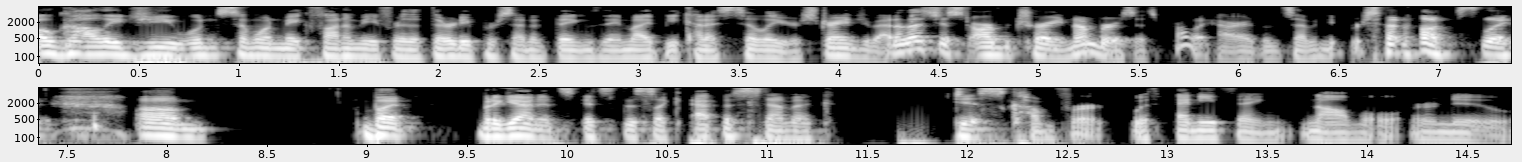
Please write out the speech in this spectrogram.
oh golly gee wouldn't someone make fun of me for the 30% of things they might be kind of silly or strange about? And that's just arbitrary numbers. It's probably higher than 70% honestly. Um, but but again it's it's this like epistemic discomfort with anything novel or new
